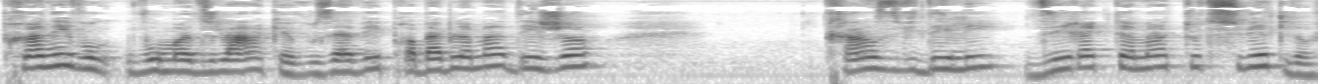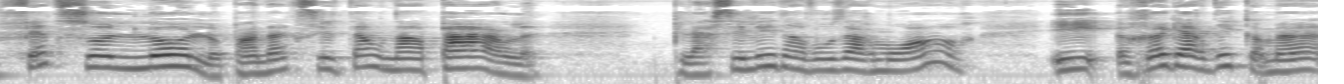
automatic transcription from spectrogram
Prenez vos, vos modulaires que vous avez probablement déjà transvidez-les directement tout de suite. Là. Faites ça là, là, pendant que c'est le temps, on en parle. Placez-les dans vos armoires et regardez comment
